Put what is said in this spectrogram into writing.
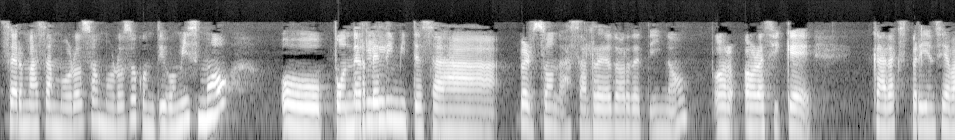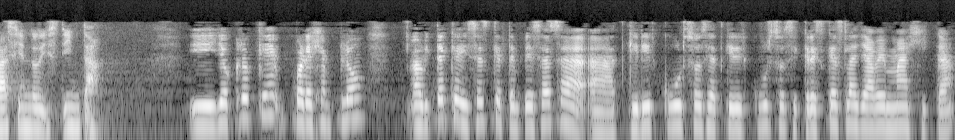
ser más amoroso, amoroso contigo mismo o ponerle límites a personas alrededor de ti, ¿no? Ahora sí que cada experiencia va siendo distinta. Y yo creo que, por ejemplo, ahorita que dices que te empiezas a, adquirir cursos y adquirir cursos y crees que es la llave mágica,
